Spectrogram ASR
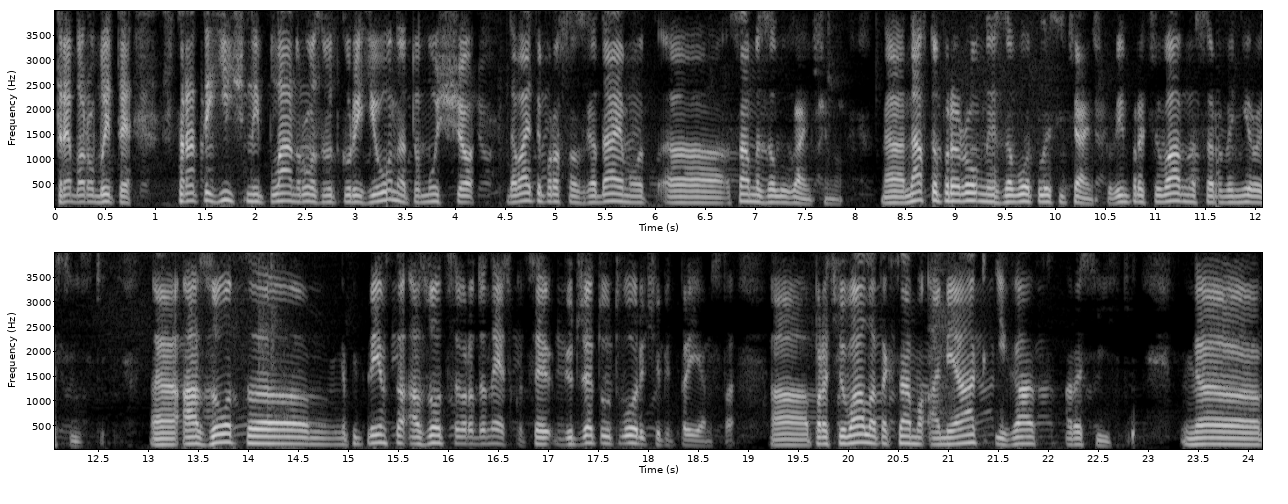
Треба робити стратегічний план розвитку регіону, тому що давайте просто згадаємо от, е, саме за Луганщину. Е, нафтопереробний завод Лисичанську він працював на сировині російській. Е, Азот е, підприємство Азот Северодонецьку це бюджетоутворююче підприємство. Е, Працювала так само аміак і газ російський. Е,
